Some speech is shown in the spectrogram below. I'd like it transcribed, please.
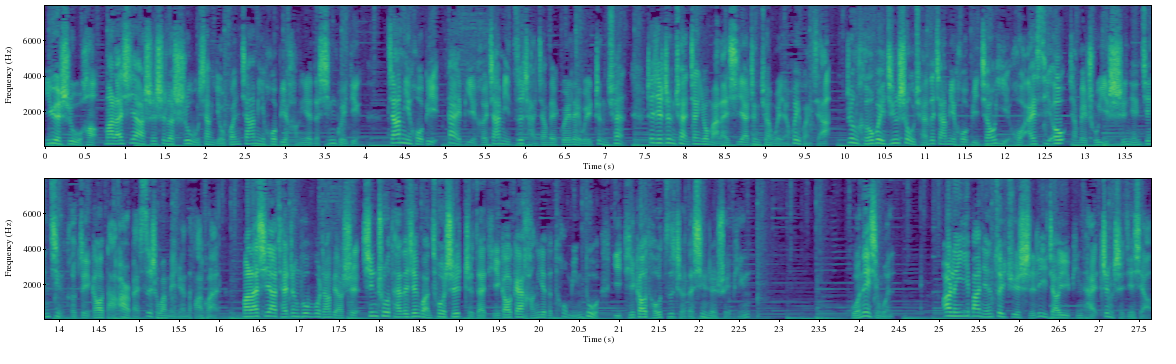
一月十五号，马来西亚实施了十五项有关加密货币行业的新规定。加密货币、代币和加密资产将被归类为证券，这些证券将由马来西亚证券委员会管辖。任何未经授权的加密货币交易或 ICO 将被处以十年监禁和最高达二百四十万美元的罚款。马来西亚财政部部长表示，新出台的监管措施旨在提高该行业的透明度，以提高投资者的信任水平。国内新闻，二零一八年最具实力交易平台正式揭晓。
